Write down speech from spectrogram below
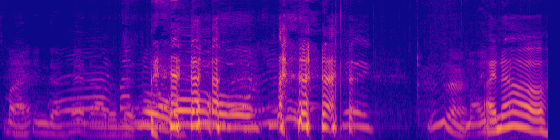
Smacking the head out of it. No. I know.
